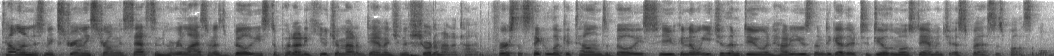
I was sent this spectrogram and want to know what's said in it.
Talon is an extremely strong assassin who relies on his abilities to put out a huge amount of damage in a short amount of time. First, let's take a look at Talon's abilities so you can know what each of them do and how to use them together to deal the most damage as fast as possible.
